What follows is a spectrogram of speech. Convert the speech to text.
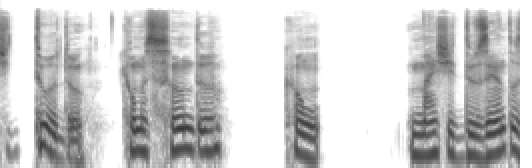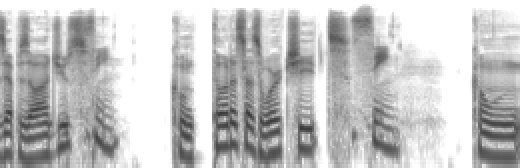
de tudo, começando com mais de 200 episódios, Sim, com todas as worksheets, sim, com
